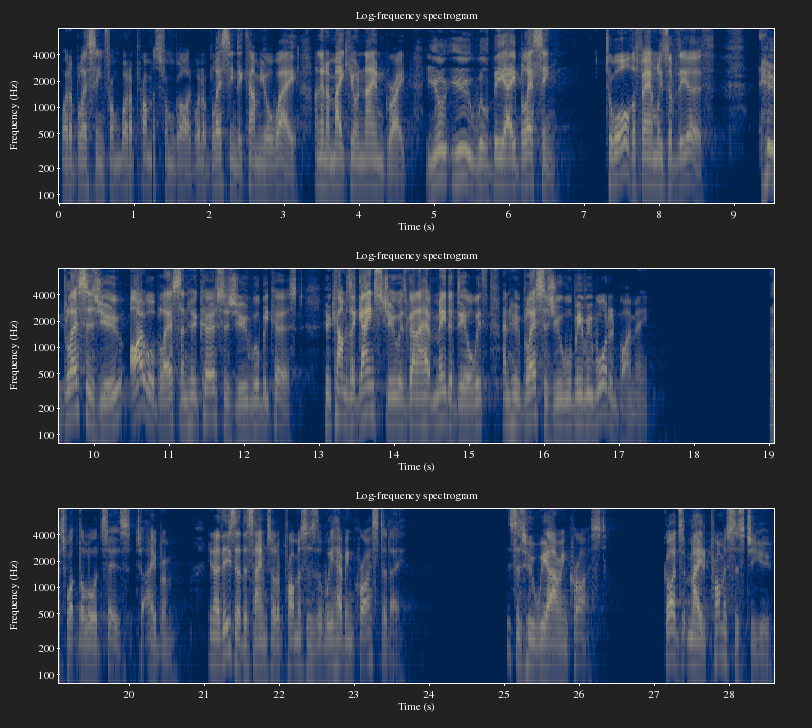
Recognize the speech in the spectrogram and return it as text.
What a blessing from, what a promise from God. What a blessing to come your way. I'm going to make your name great. You, you will be a blessing to all the families of the earth who blesses you, I will bless, and who curses you will be cursed. Who comes against you is going to have me to deal with, and who blesses you will be rewarded by me. That's what the Lord says to Abram. You know, these are the same sort of promises that we have in Christ today. This is who we are in Christ. God's made promises to you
